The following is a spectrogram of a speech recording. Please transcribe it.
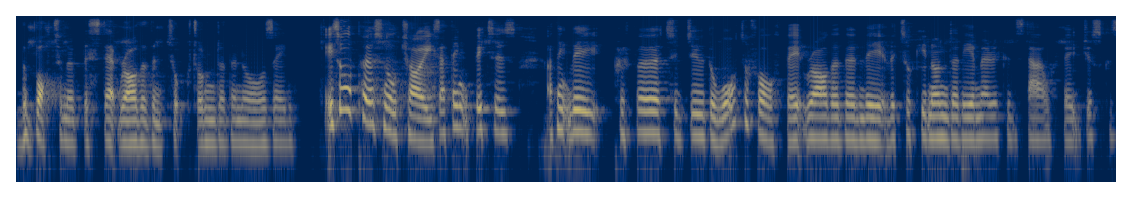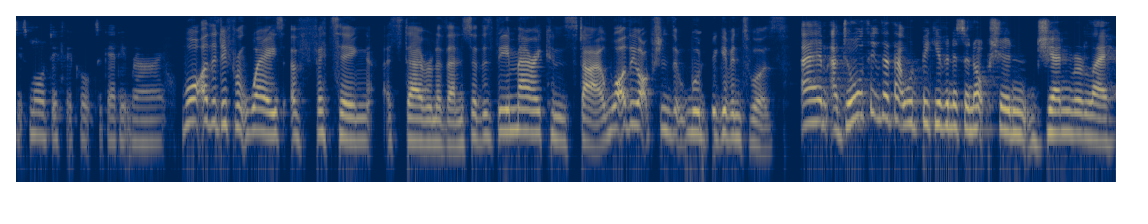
the bottom of the step rather than tucked under the nose in. It's all personal choice. I think fitters, I think they prefer to do the waterfall fit rather than the, the tucking under the American style fit, just because it's more difficult to get it right. What are the different ways of fitting a stair runner then? So there's the American style. What are the options that would be given to us? Um, I don't think that that would be given as an option generally,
